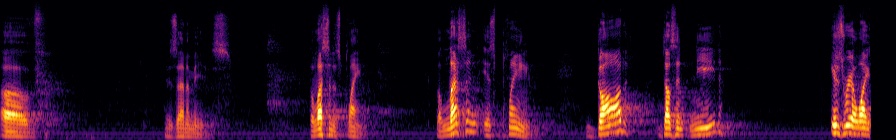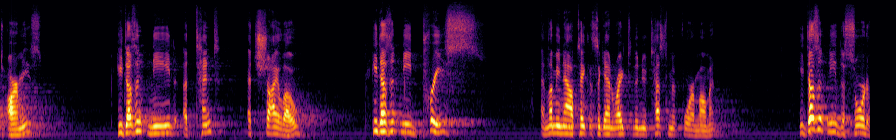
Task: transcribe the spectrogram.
of his enemies. The lesson is plain. The lesson is plain. God doesn't need Israelite armies. He doesn't need a tent at Shiloh. He doesn't need priests. And let me now take this again right to the New Testament for a moment. He doesn't need the sword of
